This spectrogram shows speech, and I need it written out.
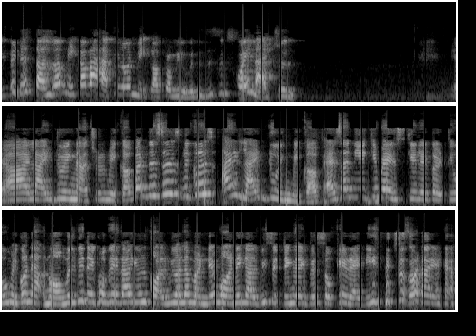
if it is tons of makeup i have to learn makeup from you because this looks quite natural Yeah, I like doing natural makeup and this is because I like doing makeup. ऐसा नहीं है कि मैं इसके लिए करती हूँ मेरे को नॉर्मल भी देखोगे ना you'll call me on a Monday morning I'll be sitting like this okay ready this is what I am.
